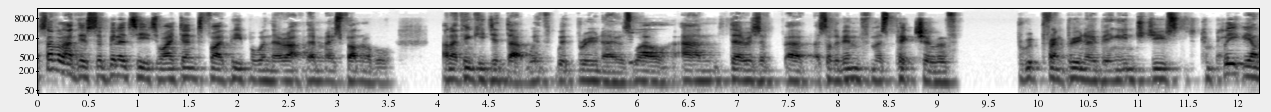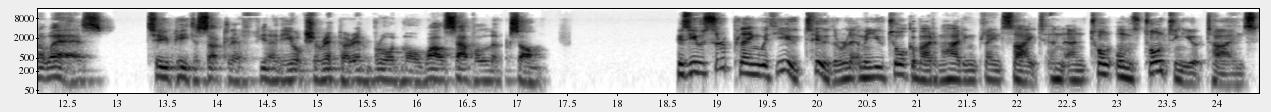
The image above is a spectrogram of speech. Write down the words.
Savile had this ability to identify people when they're at their most vulnerable. And I think he did that with with Bruno as well. And there is a, a, a sort of infamous picture of Frank Bruno being introduced completely unawares to Peter Sutcliffe, you know, the Yorkshire Ripper in Broadmoor, while Savile looks on. Because he was sort of playing with you too. The, I mean, you talk about him hiding in plain sight and, and ta- almost taunting you at times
